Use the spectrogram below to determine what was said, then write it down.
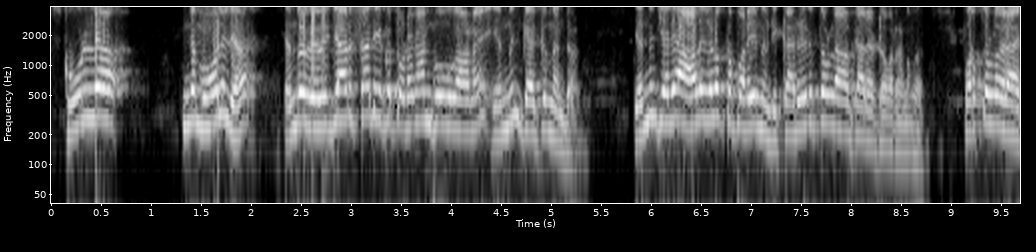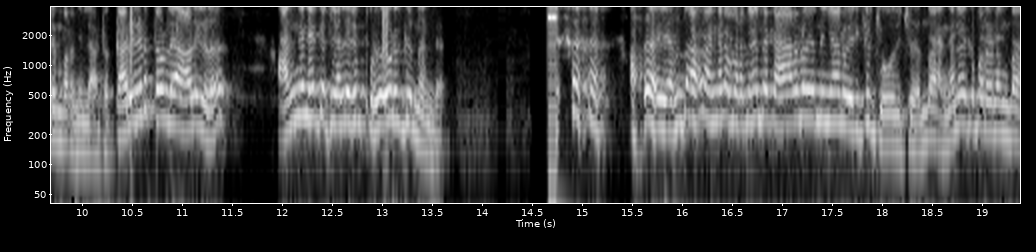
സ്കൂളിലെ മോളിൽ എന്തോ വ്യഭിചാരശാലയൊക്കെ തുടങ്ങാൻ പോവുകയാണ് എന്നും കേൾക്കുന്നുണ്ട്. എന്നും ചില ആളുകളൊക്കെ പറയുന്നുണ്ട്. ഈ കരയിടത്തുള്ള ആൾക്കാരായിട്ടോ പറയണത്. പുറത്തുള്ളവരാരും പറഞ്ഞില്ല കേട്ടോ. കരയിടത്തുള്ള ആളുകൾ അങ്ങനെയൊക്കെ ചിലർ പ്രയോഗിക്കുന്നുണ്ട് അത് എന്താണ് അങ്ങനെ പറഞ്ഞതിന്റെ കാരണം എന്ന് ഞാൻ ഒരിക്കൽ ചോദിച്ചു. എന്താ അങ്ങനെയൊക്കെ പറയണ എന്താ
